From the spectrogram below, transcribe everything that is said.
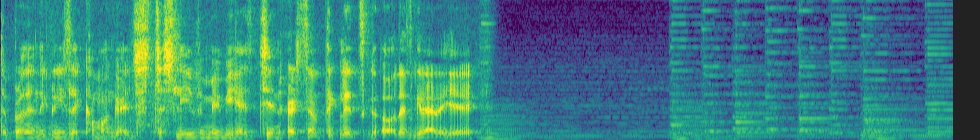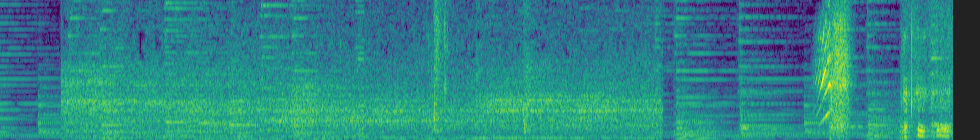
the brother in the green is like, come on guys, just, just leave him. Maybe he has Jin or something. Let's go. Let's get out of here. ください。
